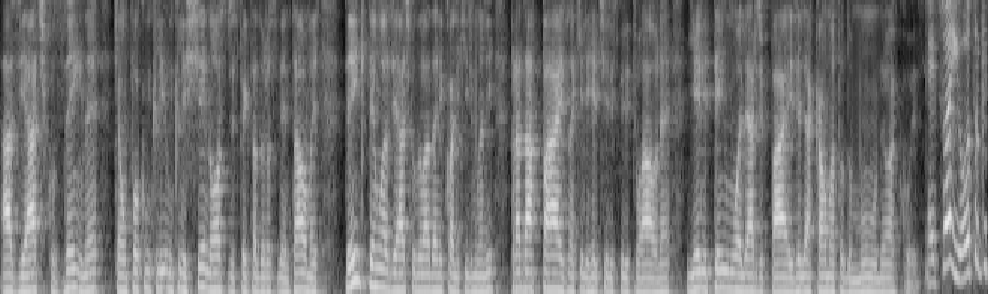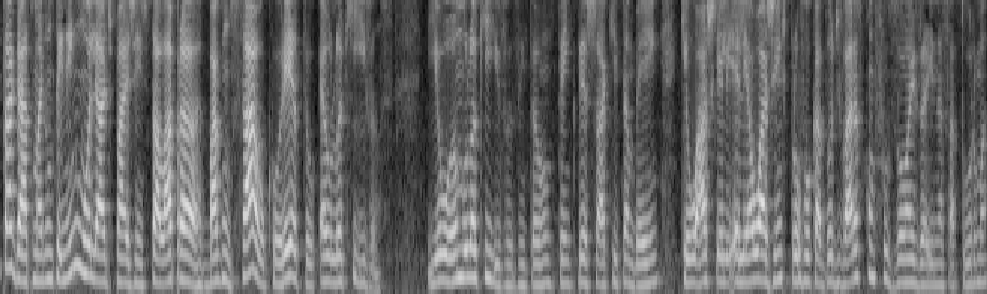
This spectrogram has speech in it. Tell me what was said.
asiático zen, né, que é um pouco um, cli um clichê nosso de espectador ocidental, mas tem que ter um asiático do lado da Nicole Kidman ali para dar paz naquele retiro espiritual, né, e ele tem um olhar de paz, ele acalma todo mundo, é uma coisa. É isso aí, outro que tá gato, mas não tem nenhum olhar de paz, gente, tá lá pra bagunçar o coreto, é o Lucky Evans. E eu amo Lucky Evans, então tem que deixar aqui também que eu acho que ele, ele é o agente provocador de várias confusões aí nessa turma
